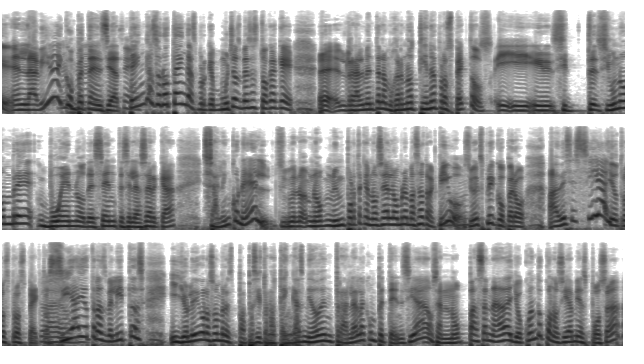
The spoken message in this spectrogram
en la vida hay competencia, sí. tengas o no tengas, porque muchas veces toca que eh, realmente la mujer no tiene prospectos y, y- y si, te- si un hombre bueno, decente se le acerca, salen con él. No, no- no importa que no sea el hombre más atractivo, ¿sí me explico? Pero a veces sí hay otros prospectos, Claro. sí hay otras velitas y yo le digo a los hombres, papacito, no tengas miedo de entrarle a la competencia, o sea, no pasa nada. Yo cuando conocí a mi esposa,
